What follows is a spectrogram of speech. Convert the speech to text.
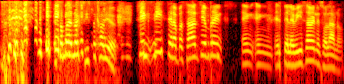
Esta madre no existe, Javier. Sí existe, la pasaban siempre en, en, en el Televisa venezolano.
